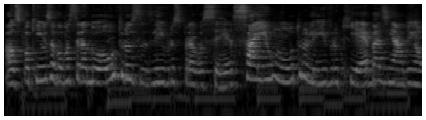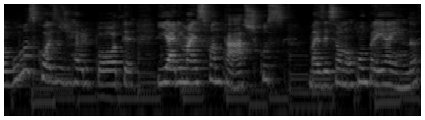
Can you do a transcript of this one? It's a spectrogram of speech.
Aos pouquinhos eu vou mostrando outros livros para vocês. Saiu um outro livro que é baseado em algumas coisas de Harry Potter e Animais Fantásticos, mas esse eu não comprei ainda.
